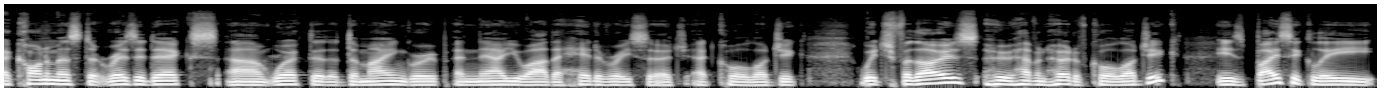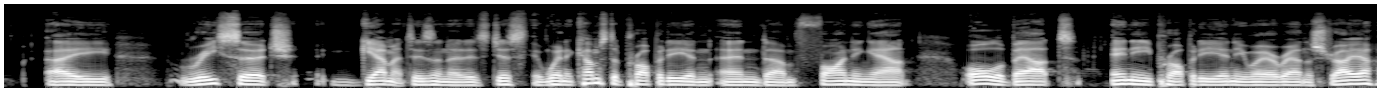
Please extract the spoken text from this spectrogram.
Economist at Residex, um, worked at a domain group, and now you are the head of research at CoreLogic, which, for those who haven't heard of CoreLogic, is basically a research gamut, isn't it? It's just when it comes to property and and um, finding out all about any property anywhere around Australia.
